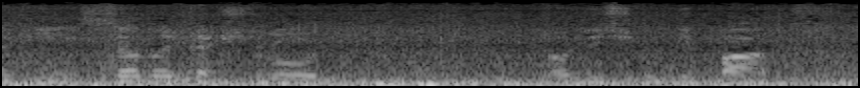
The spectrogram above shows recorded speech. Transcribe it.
aqui em Santa Gestrude, no distrito de Patos.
